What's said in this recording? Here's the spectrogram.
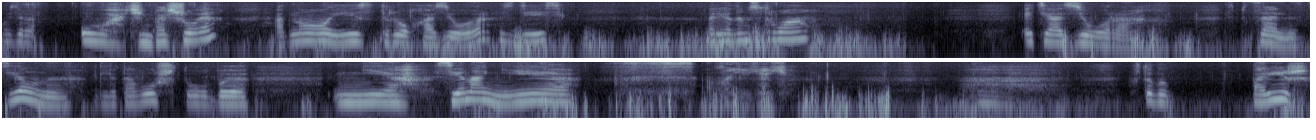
Озеро очень большое. Одно из трех озер здесь, рядом с Труа. Эти озера специально сделаны для того, чтобы не сено не... Ай-яй-яй. Чтобы Париж,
